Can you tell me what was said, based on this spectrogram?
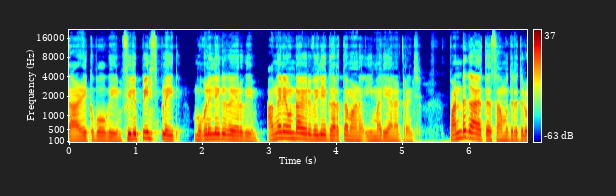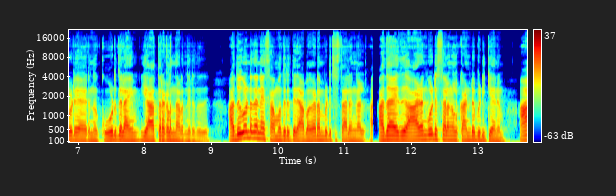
താഴേക്ക് പോവുകയും ഫിലിപ്പീൻസ് പ്ലേറ്റ് മുകളിലേക്ക് കയറുകയും അങ്ങനെ ഉണ്ടായ ഒരു വലിയ ഗർത്തമാണ് ഈ മരിയാന ട്രഞ്ച് പണ്ട് കാലത്ത് സമുദ്രത്തിലൂടെയായിരുന്നു കൂടുതലായും യാത്രകൾ നടന്നിരുന്നത്. അതുകൊണ്ട് തന്നെ സമുദ്രത്തിൽ അപകടം പിടിച്ച സ്ഥലങ്ങൾ അതായത് ആഴംകൂടി സ്ഥലങ്ങൾ കണ്ടുപിടിക്കാനും ആ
